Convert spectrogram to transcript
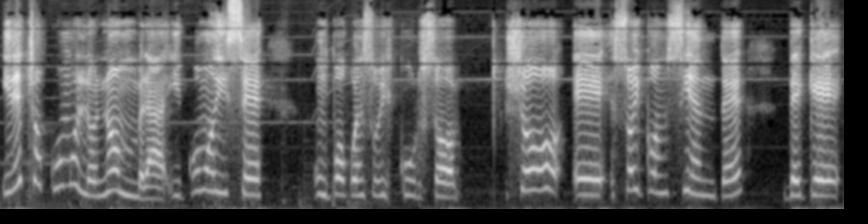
Y de hecho, cómo lo nombra y cómo dice, un poco en su discurso, yo eh, soy consciente de que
